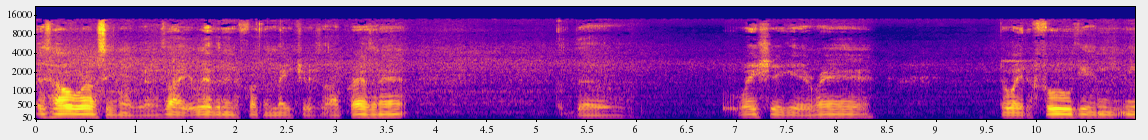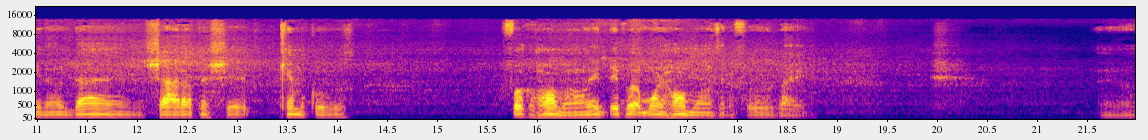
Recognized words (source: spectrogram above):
This whole world seems unreal. It's like living in the fucking matrix. Our president, the way shit get ran, the way the food getting, you know, done, shot up and shit, chemicals. Fuck a hormone. They they put more hormones in the food, like you know.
